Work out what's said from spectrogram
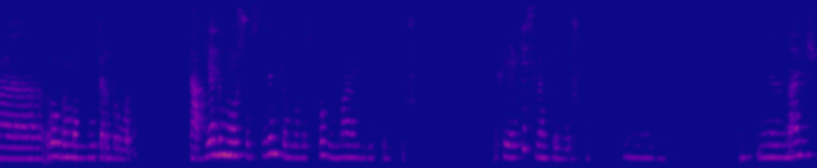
е, робимо бутерброди. Так, я думаю, що свинки обов'язково мають бути вушка. Софія, які свинки вушка? Не знаєш?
